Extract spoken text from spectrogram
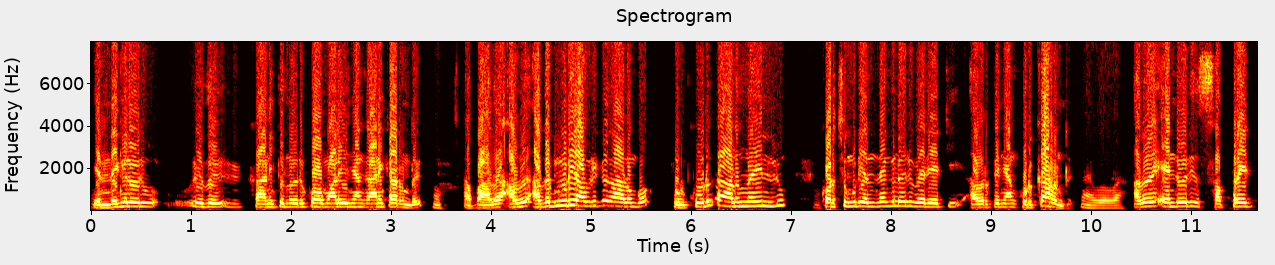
എന്തെങ്കിലും ഒരു ഇത് കാണിക്കുന്ന ഒരു കോമാളി ഞാൻ കാണിക്കാറുണ്ട്. അപ്പൊ അത് അതും കൂടി അവർക്ക് കാണുമ്പോൾ പുൽക്കൂട് കാണുന്നതിലും കുറച്ചും കൂടി എന്തെങ്കിലും ഒരു വെറൈറ്റി അവർക്ക് ഞാൻ കൊടുക്കാറുണ്ട്. അത് എന്റെ ഒരു സെപ്പറേറ്റ്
